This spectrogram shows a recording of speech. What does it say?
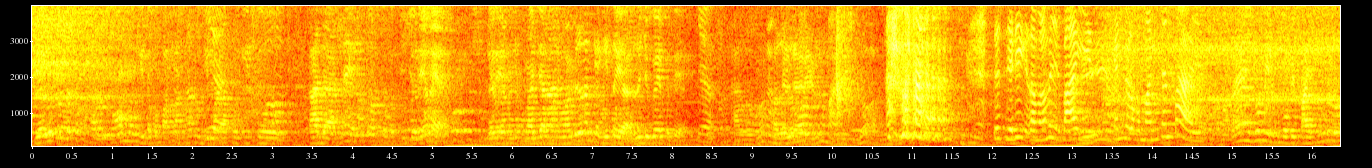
ya lu tuh tetap harus ngomong gitu ke pasangan lu gimana Iya. pun itu. Keadaannya ya lu tuh harus tetap jujur ya nggak ya? Dari yang pelajaran yang lu ambil kan kayak gitu ya lu juga ikut ya? Ya. kalau lu mau? Tapi terus jadi lama-lama jadi pahit. Kan kalau kemanisan pahit. Makanya gue minum kopi pahit dulu.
